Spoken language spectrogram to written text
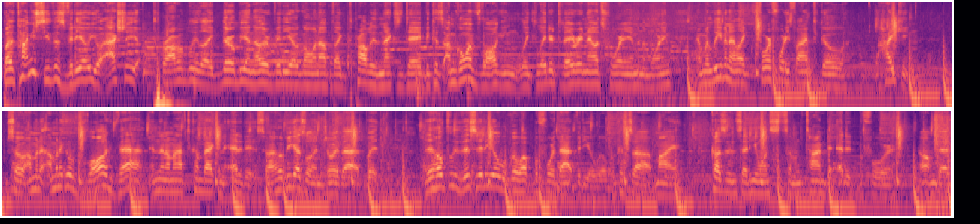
By the time you see this video, you'll actually probably like there will be another video going up like probably the next day because I'm going vlogging like later today. Right now it's 4 a.m. in the morning and we're leaving at like 4:45 to go hiking. So I'm gonna I'm gonna go vlog that, and then I'm gonna have to come back and edit it. So I hope you guys will enjoy that. But hopefully this video will go up before that video will, because uh, my cousin said he wants some time to edit before. Oh, I'm dead.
